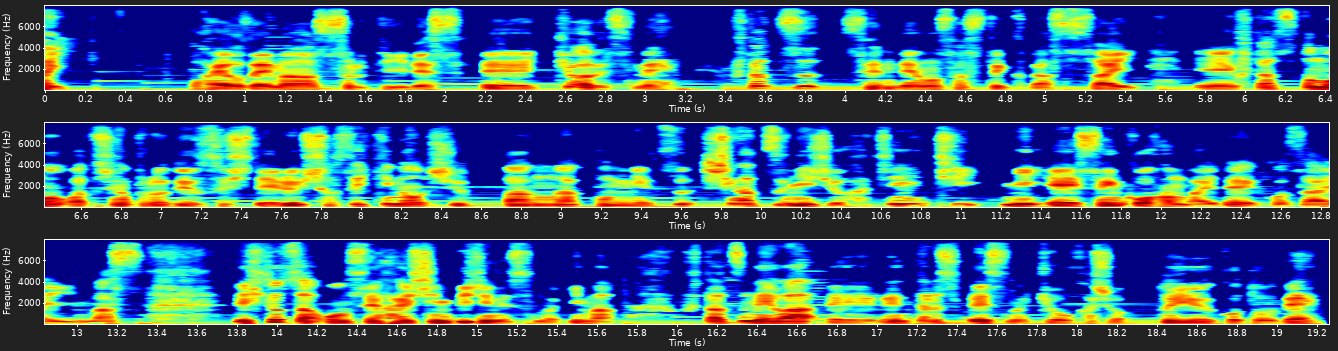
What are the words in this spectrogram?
はい。おはようございます。ソルティです。えー、今日はですね、2つ宣伝をさせてください。えー、2つとも私がプロデュースしている書籍の出版が今月4月28日に、えー、先行販売でございます。で、1つは音声配信ビジネスの今。2つ目は、えー、レンタルスペースの教科書ということで、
